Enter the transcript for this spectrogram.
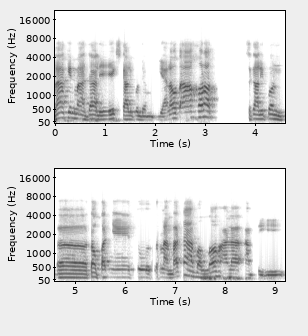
Lakin ma'adalik sekalipun demikian. Lau ta'akharat sekalipun uh, taubatnya itu terlambat Allah ala abdihi.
